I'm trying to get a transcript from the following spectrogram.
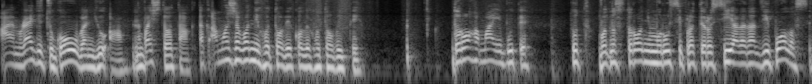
I'm ready to go when you are. Ну, бачите, отак. Так, а може вони готові, коли готовий ти? Дорога має бути тут в односторонньому русі проти Росії, але на дві полоси.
